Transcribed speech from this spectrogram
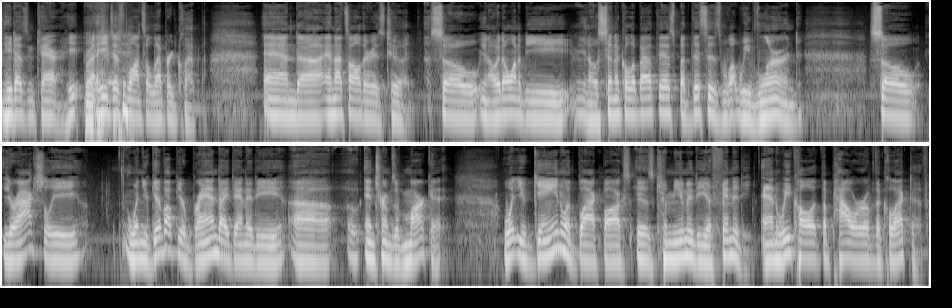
He doesn't care. He right. he just wants a leopard clip. And uh, and that's all there is to it. So you know, I don't want to be you know cynical about this, but this is what we've learned. So you're actually when you give up your brand identity uh, in terms of market, what you gain with Black Box is community affinity, and we call it the power of the collective.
